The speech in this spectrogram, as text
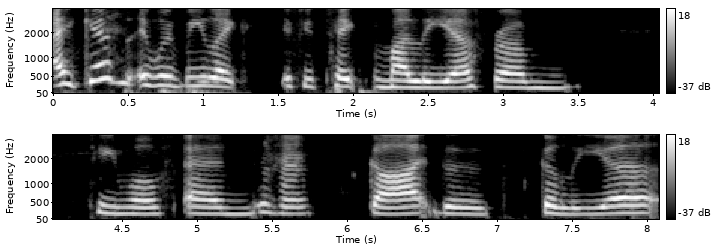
i guess it would be like if you take malia from Teen Wolf and Uh-huh. Scott, the Scalia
